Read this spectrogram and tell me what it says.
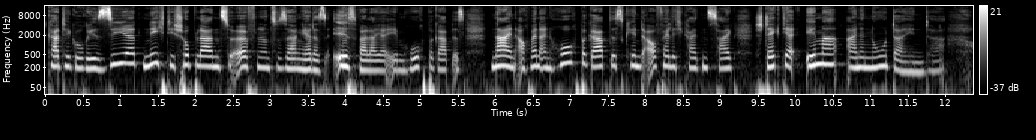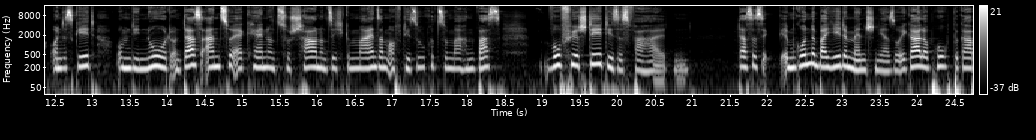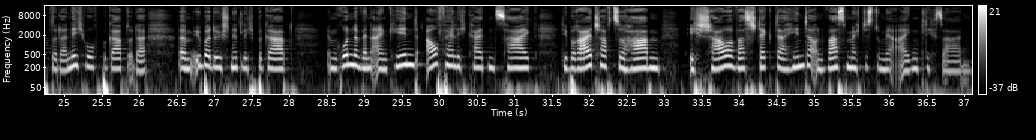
kategorisiert, nicht die Schubladen zu öffnen und zu sagen, ja, das ist, weil er ja eben hochbegabt ist. Nein, auch wenn ein hochbegabtes Kind Auffälligkeiten zeigt, steckt ja immer eine Not dahinter. Und es geht um die Not und das anzuerkennen und zu schauen und sich gemeinsam auf die Suche zu machen, was, wofür steht dieses Verhalten? Das ist im Grunde bei jedem Menschen ja so, egal ob hochbegabt oder nicht hochbegabt oder ähm, überdurchschnittlich begabt im Grunde, wenn ein Kind Auffälligkeiten zeigt, die Bereitschaft zu haben, ich schaue, was steckt dahinter und was möchtest du mir eigentlich sagen.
